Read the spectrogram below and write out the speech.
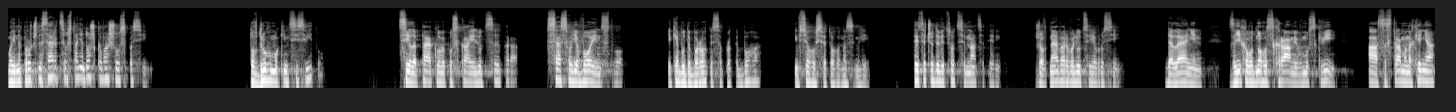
Моє непорочне серце остання дошка вашого спасіння. То в другому кінці світу ціле пекло випускає Люципера, все своє воїнство, яке буде боротися проти Бога і всього святого на землі. 1917 рік. Жовтнева революція в Росії, де Ленін заїхав одного з храмів в Москві, а сестра монахиня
